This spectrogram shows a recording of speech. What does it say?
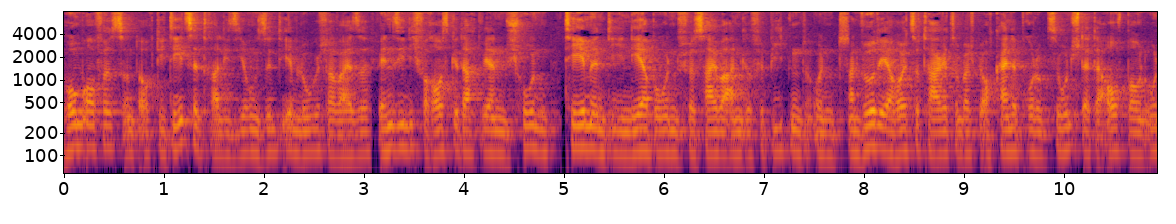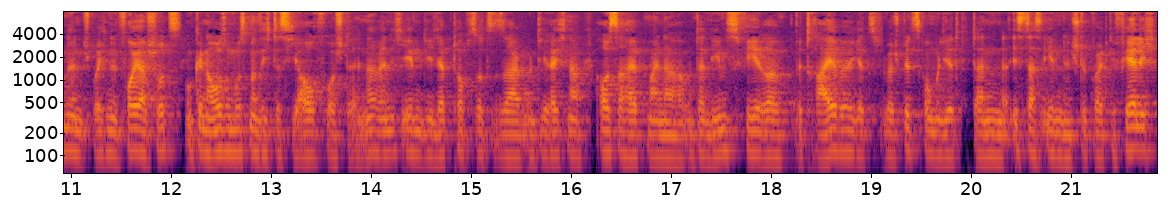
Homeoffice und auch die Dezentralisierung sind eben logischerweise, wenn sie nicht vorausgedacht werden, schon Themen, die Nährboden für Cyberangriffe bieten und man würde ja heutzutage zum Beispiel auch keine Produkte Produktionsstätte aufbauen ohne entsprechenden Feuerschutz. Und genauso muss man sich das hier auch vorstellen. Ne? Wenn ich eben die Laptops sozusagen und die Rechner außerhalb meiner Unternehmenssphäre betreibe, jetzt überspitzt formuliert, dann ist das eben ein Stück weit gefährlich.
